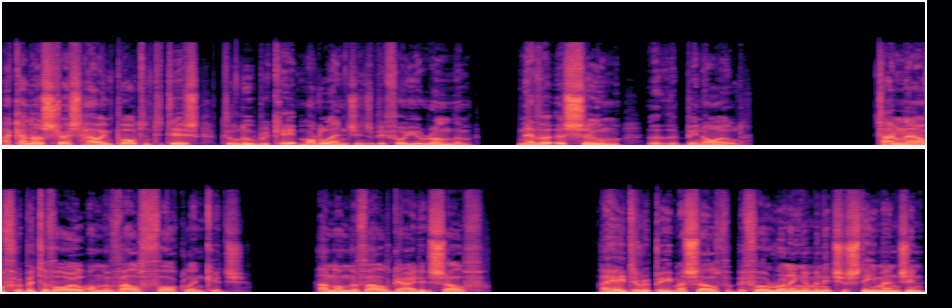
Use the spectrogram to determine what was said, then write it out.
I cannot stress how important it is to lubricate model engines before you run them. Never assume that they've been oiled. Time now for a bit of oil on the valve fork linkage and on the valve guide itself. I hate to repeat myself, but before running a miniature steam engine,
